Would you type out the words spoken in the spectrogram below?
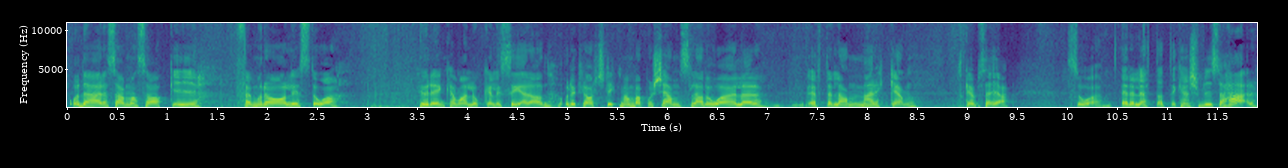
Och det här är samma sak i femoralis då, hur den kan vara lokaliserad. Och det är klart, sticker man bara på känsla då, eller efter landmärken, ska jag säga, så är det lätt att det kanske blir så här.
